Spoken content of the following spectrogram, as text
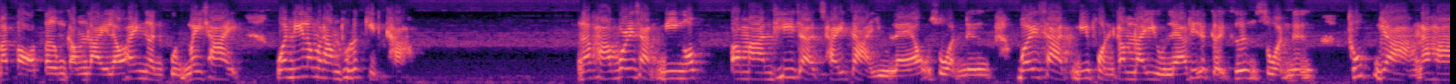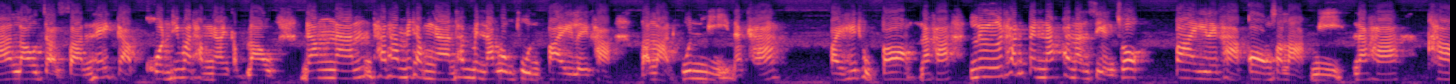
มาต่อเติมกำไรแล้วให้เงินคุณไม่ใช่ วันนี้เรามาทำธุรกิจค่ะ นะคะ บริษัทมีงบ ประมาณที่จะใช้จ่ายอยู่แล้วส่วนหนึ่ง บริษัทมีผลกำไรอยู่แล้วที่จะเกิดขึ้นส่วนหนึ่ง ทุกอย่างนะคะ เราจัดสรรให้กับคนที่มาทำงานกับเรา ดังนั้นถ้าท่านไม่ทำงานท่านเป็นนักลงทุนไปเลยค่ะ ตลาดหุ้นมีนะคะ ไปให้ถูกต้องนะคะ หรือท่านเป็นนักพนันเสี่ยงโชคไปเลยค่ะ กองสลากมีนะคะขา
